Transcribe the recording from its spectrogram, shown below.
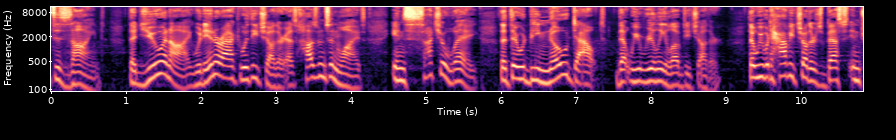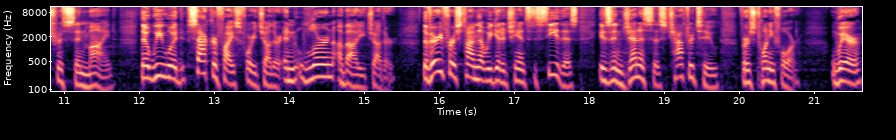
designed that you and I would interact with each other as husbands and wives in such a way that there would be no doubt that we really loved each other that we would have each other's best interests in mind, that we would sacrifice for each other and learn about each other. The very first time that we get a chance to see this is in Genesis chapter 2, verse 24, where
